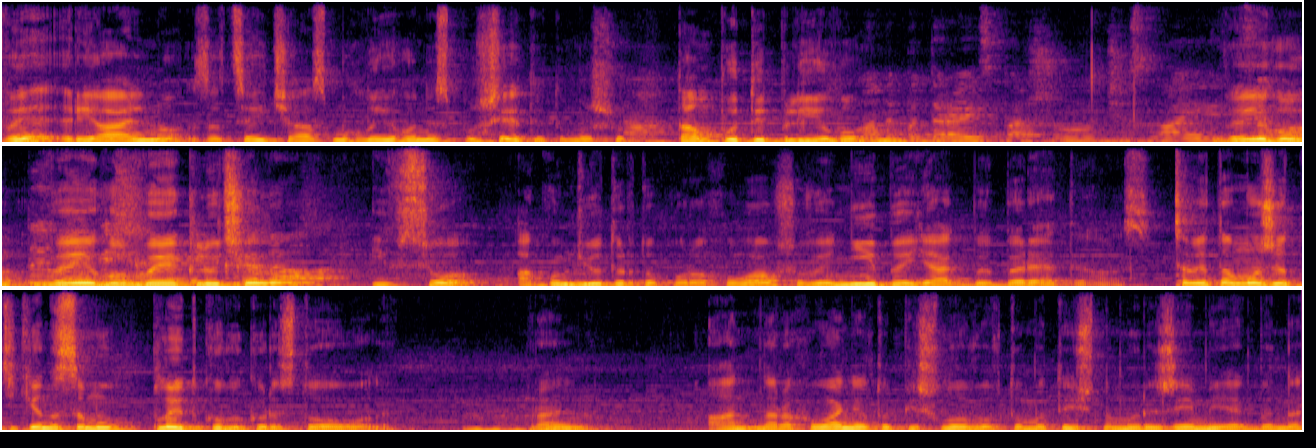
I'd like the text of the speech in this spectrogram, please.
Ви реально за цей час могли його не спожити, тому що там потепліло. мене батареї з першого числа і Ви його, ви його виключили відкривала. І все. А комп'ютер то порахував, що ви ніби якби берете газ. Це ви там може тільки на саму плитку використовували. Правильно? А нарахування то пішло в автоматичному режимі, якби на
